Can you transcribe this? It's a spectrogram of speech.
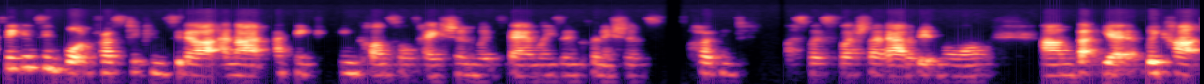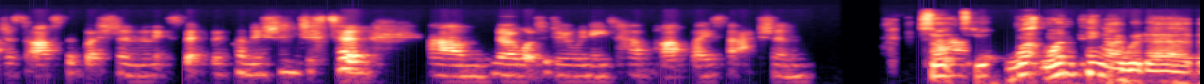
I think it's important for us to consider, and I, I think in consultation with families and clinicians, hoping to, I suppose, flesh that out a bit more. Um, but yeah, we can't just ask the question and expect the clinician just to um, know what to do. We need to have pathways for action. So, um, so one, one thing I would add,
